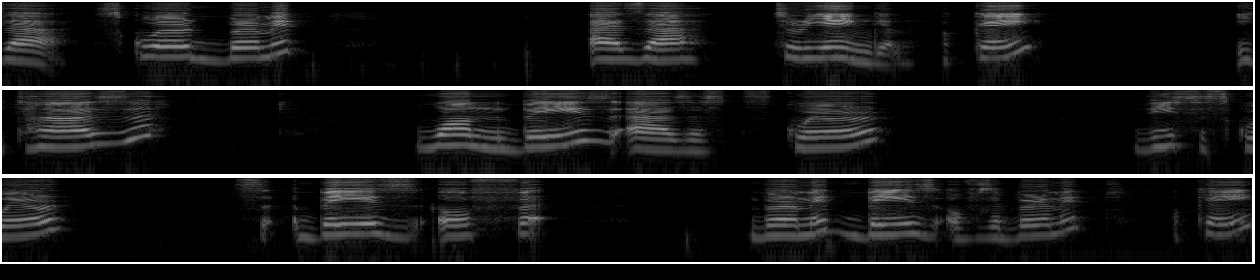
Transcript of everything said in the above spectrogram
the squared pyramid as a triangle okay? It has one base as a square. This square base of pyramid base of the pyramid okay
